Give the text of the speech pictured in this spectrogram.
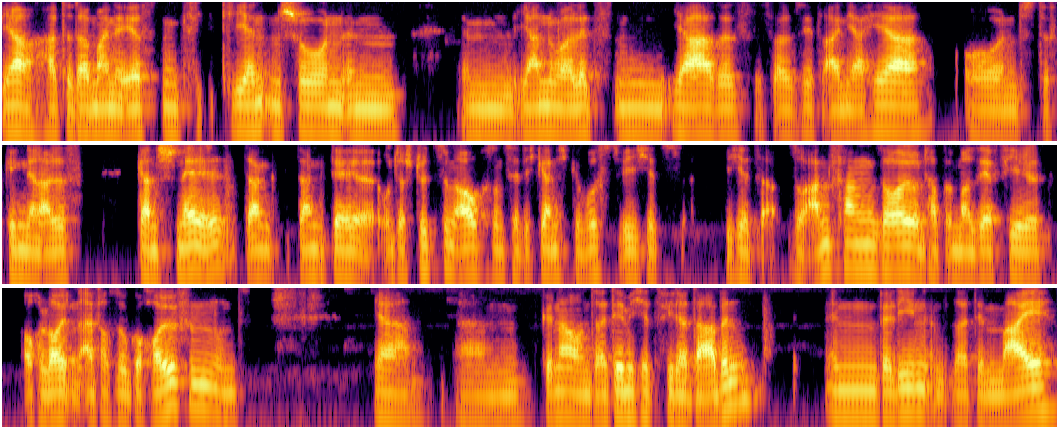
ja, hatte da meine ersten Klienten schon im, im Januar letzten Jahres, ist also jetzt ein Jahr her und das ging dann alles ganz schnell, dank, dank der Unterstützung auch, sonst hätte ich gar nicht gewusst, wie ich jetzt wie ich jetzt so anfangen soll und habe immer sehr viel auch Leuten einfach so geholfen und ja, ähm, genau. Und seitdem ich jetzt wieder da bin in Berlin, seit dem Mai,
